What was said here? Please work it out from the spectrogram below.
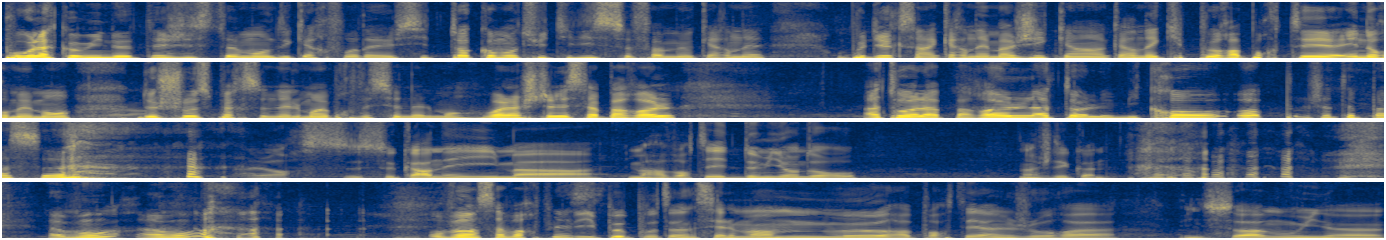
pour la communauté justement du Carrefour de réussite Toi, comment tu utilises ce fameux carnet? On peut dire que c'est un carnet magique, hein, un carnet qui peut rapporter énormément de choses personnellement et professionnellement. Voilà, je te laisse la parole. À toi la parole, à toi le micro. Hop, je te passe. Alors, ce, carnet, il m'a rapporté 2 millions d'euros. Non, je déconne. ah bon? Ah bon? On veut en savoir plus. Il peut potentiellement me rapporter un jour euh, une somme ou euh,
